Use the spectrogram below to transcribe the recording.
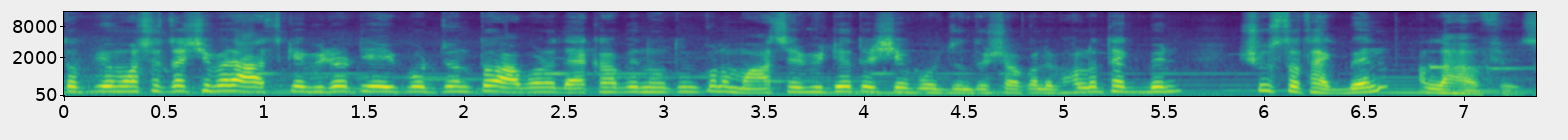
তো, প্রিয় মৎস্য ভাইরা আজকে ভিডিওটি এই পর্যন্ত। আবারও দেখা হবে নতুন কোনো মাছের ভিডিওতে, সে পর্যন্ত সকলে ভালো থাকবেন, সুস্থ থাকবেন। আল্লাহ হাফিজ।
